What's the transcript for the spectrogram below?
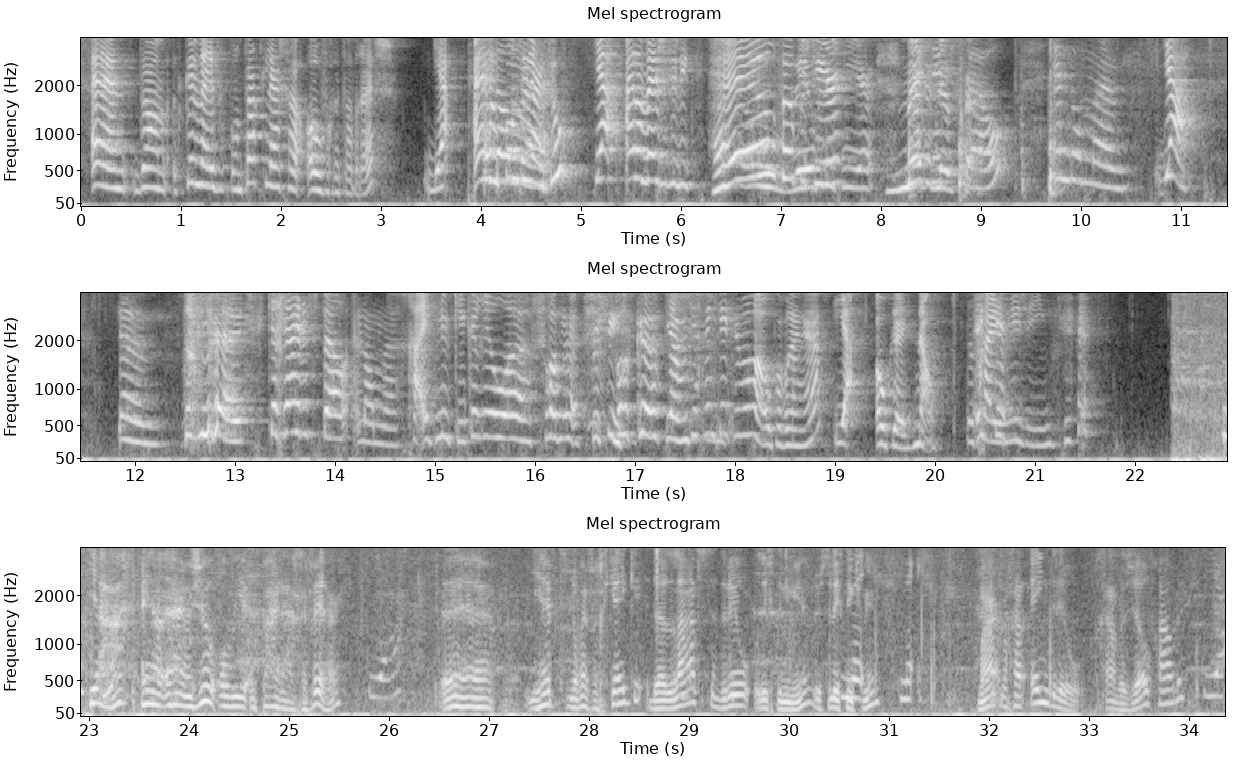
En dan kunnen we even contact leggen over het adres. Ja. En, dan, komt hij eh, naar je toe. Ja. En dan wens ik jullie heel veel plezier. met, het dit spel. En dan, ehm, ja, ehm, dan eh, krijg jij dit spel en dan eh, ga ik nu kikkerdril eh vangen. Precies. Pakken. Ja, want jij ging kikker dan openbrengen, hè? Ja, Oké, nou. dat ga je nu zien. Ja, en dan zijn we zo alweer een paar dagen verder. ja. Eh, je hebt nog even gekeken. De laatste drill ligt er niet meer, dus er ligt niks Nee. meer. Nee. Maar we gaan één drill gaan we zelf houden. Ja.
